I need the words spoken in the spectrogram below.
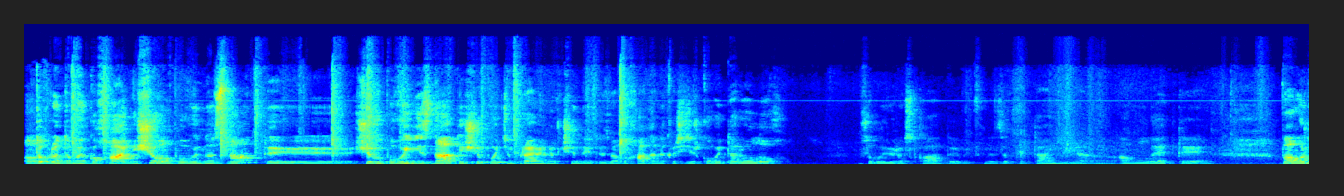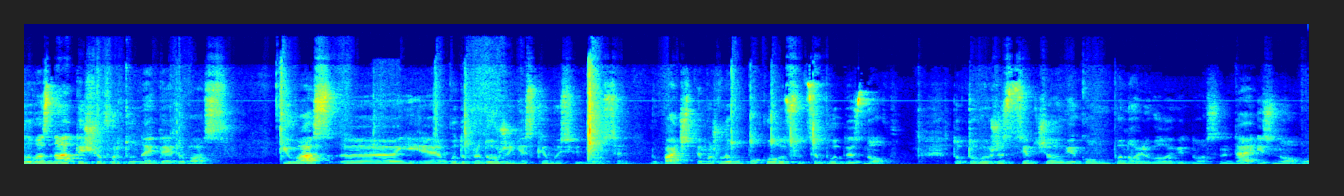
То пронто, мої кохані, що вам повинно знати, що ви повинні знати, щоб потім правильно вчинити? З вами Ханна найкращий зірковий таролог, особливі розклади, відповідні запитання, амулети. Вам можливо знати, що фортуна йде до вас, і у вас е, є- буде продовження з кимось відносин. Ви бачите, можливо, по колесу це буде знов. Тобто ви вже з цим чоловіком поновлювали відносини, да? і знову.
